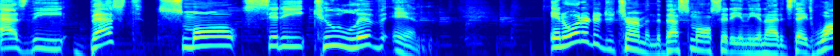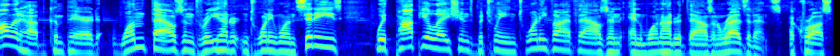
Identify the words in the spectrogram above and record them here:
as the best small city to live in. In order to determine the best small city in the United States, Wallet Hub compared 1,321 cities with populations between 25,000 and 100,000 residents across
